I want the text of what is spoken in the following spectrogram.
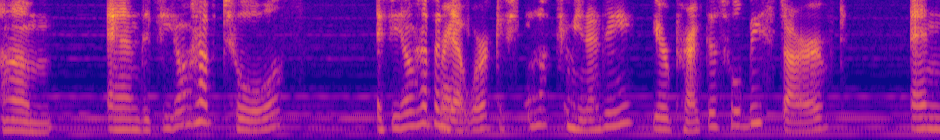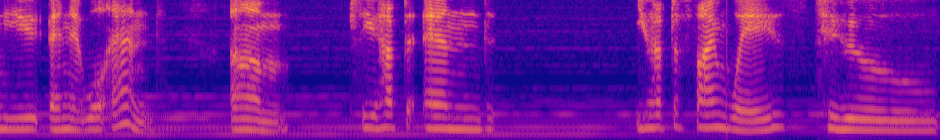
Um and if you don't have tools if you don't have a right. network if you don't have community your practice will be starved and you and it will end. Um so you have to end you have to find ways to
